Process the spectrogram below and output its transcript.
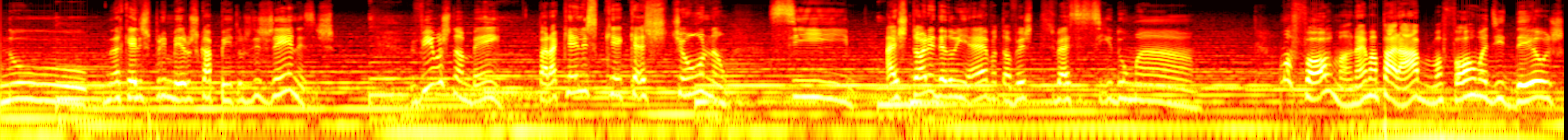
no naqueles primeiros capítulos de Gênesis. Vimos também para aqueles que questionam se a história de Adão e Eva talvez tivesse sido uma uma forma, né, uma parábola, uma forma de Deus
